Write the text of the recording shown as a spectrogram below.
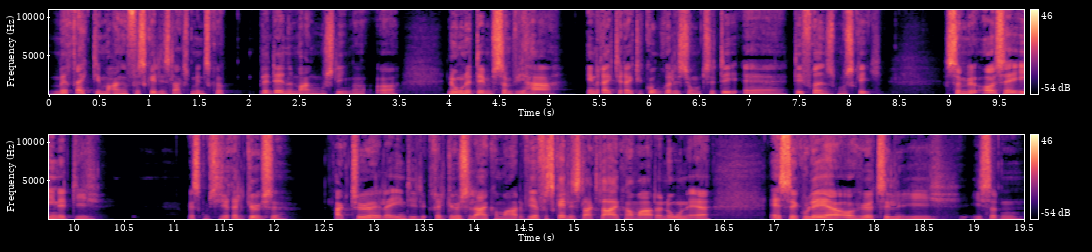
med rigtig mange forskellige slags mennesker, blandt andet mange muslimer, og nogle af dem, som vi har en rigtig, rigtig god relation til, det er, det er Fredens Moské, som jo også er en af de, hvad skal man sige, religiøse aktører, eller en af de religiøse legekammerater. Vi har forskellige slags legekammerater. Nogle er, er sekulære og hører til i, i sådan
